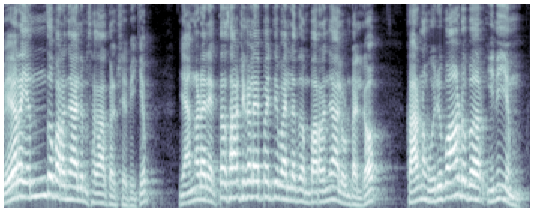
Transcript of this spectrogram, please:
വേറെ എന്തു പറഞ്ഞാലും സഖാക്കൾ ക്ഷമിക്കും. ഞങ്ങളുടെ രക്തസാക്ഷികളെപ്പറ്റി വല്ലതും പറഞ്ഞാലുണ്ടല്ലോ. കാരണം ഒരുപാട് പേർ ഇനിയും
